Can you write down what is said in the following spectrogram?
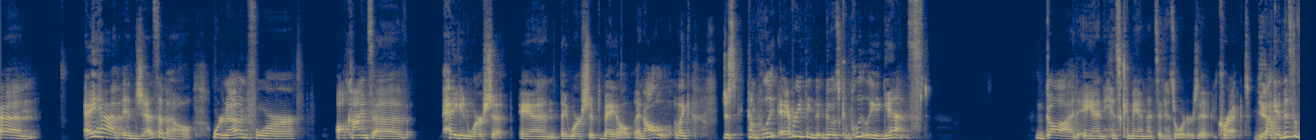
um, Ahab and Jezebel were known for all kinds of pagan worship, and they worshipped Baal and all like just complete everything that goes completely against God and His commandments and His orders. It, correct? Yeah. Like, and this is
